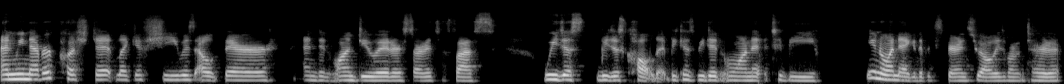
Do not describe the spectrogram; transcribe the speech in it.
And we never pushed it. Like if she was out there and didn't want to do it or started to fuss we just we just called it because we didn't want it to be you know a negative experience. We always wanted her to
